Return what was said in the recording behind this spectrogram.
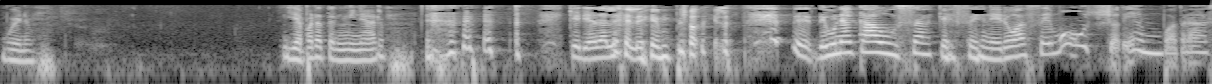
Bueno, ya para terminar, quería darles el ejemplo de, una causa que se generó hace mucho tiempo atrás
